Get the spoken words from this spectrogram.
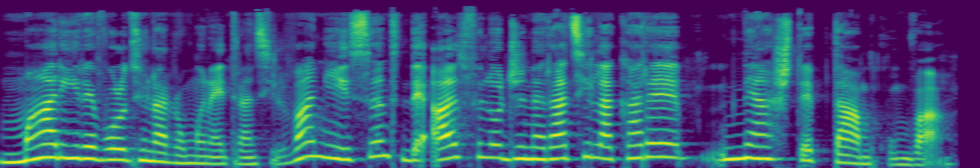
Marii revoluționari români ai Transilvaniei sunt de altfel o generație la care ne așteptam cumva.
